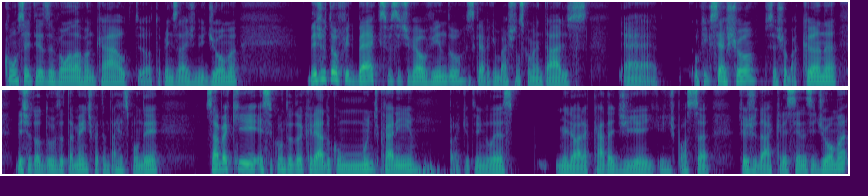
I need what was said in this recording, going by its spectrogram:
com certeza vão alavancar a tua aprendizagem do idioma. Deixa o teu feedback se você estiver ouvindo, escreve aqui embaixo nos comentários é, o que, que você achou, se achou bacana, deixa a tua dúvida também, a gente vai tentar responder. Saiba que esse conteúdo é criado com muito carinho para que o teu inglês melhore a cada dia e que a gente possa te ajudar a crescer nesse idioma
